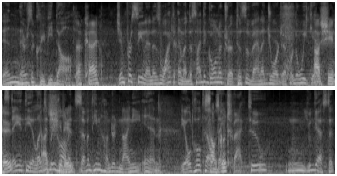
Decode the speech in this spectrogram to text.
Then there's the creepy doll. Okay, Jim Frasina and his wife Emma decide to go on a trip to Savannah, Georgia for the weekend As she and do. stay at the allegedly As she do. haunted 1790 Inn. The old hotel Sounds dates good. back to, mm, you guessed it,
